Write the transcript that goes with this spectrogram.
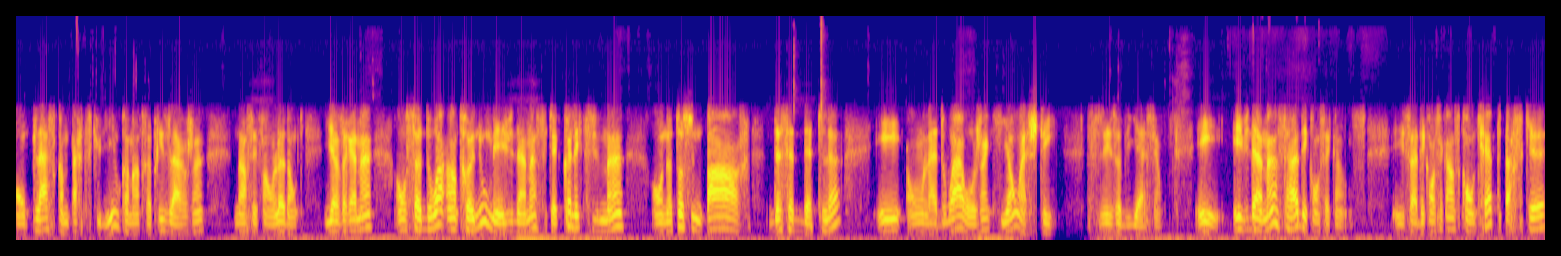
on place comme particulier ou comme entreprise l'argent dans ces fonds-là. Donc, il y a vraiment, on se doit entre nous, mais évidemment, c'est que collectivement, on a tous une part de cette dette-là et on la doit aux gens qui ont acheté ces obligations. Et évidemment, ça a des conséquences. Et ça a des conséquences concrètes parce que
